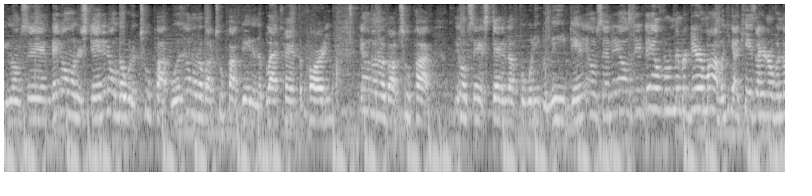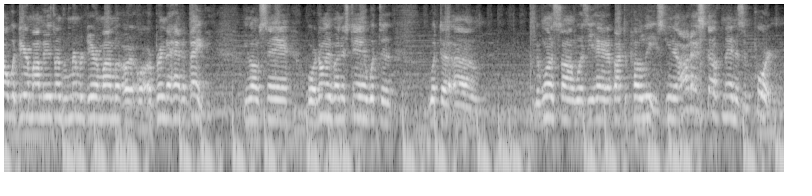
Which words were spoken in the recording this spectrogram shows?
You know what I'm saying? They don't understand. They don't know what a Tupac was. They don't know about Tupac being in the Black Panther Party. They don't know about Tupac you know what I'm saying, standing up for what he believed in. You know what I'm saying? They don't, they don't remember Dear Mama. You got kids out here don't even know what Dear Mama is, don't remember Dear Mama or, or, or, Brenda had a baby. You know what I'm saying? Or don't even understand what the what the um the one song was he had about the police. You know, all that stuff, man, is important.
